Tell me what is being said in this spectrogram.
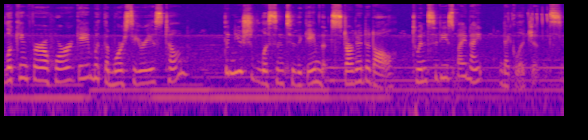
Looking for a horror game with a more serious tone? Then you should listen to the game that started it all Twin Cities by Night Negligence.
